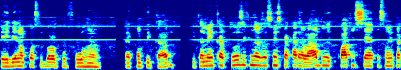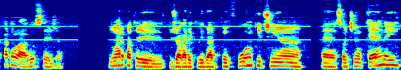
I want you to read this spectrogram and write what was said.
Perder na posse de bola por Fulham é complicado. E também 14 finalizações para cada lado e 4 certas também para cada lado. Ou seja, não era para ter jogado equilibrado com o Fulham, que tinha é, só tinha o Kerney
